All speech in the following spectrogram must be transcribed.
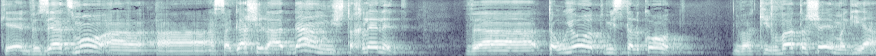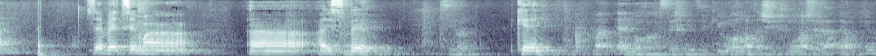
כן? וזה עצמו, ההשגה של האדם משתכללת והטעויות מסתלקות והקרבת השם מגיעה. זה בעצם ההסבר. כן. מה, אין בהוכחה שכלית, זה כאילו רמת השכנוע של האדם כאילו?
